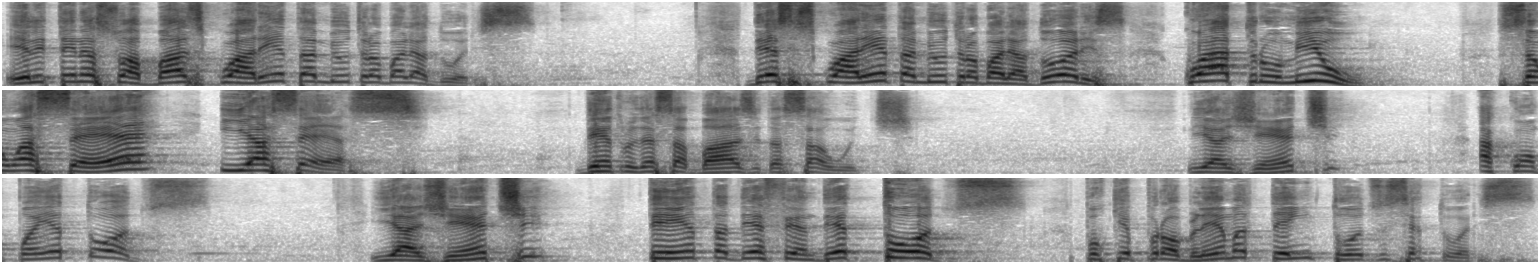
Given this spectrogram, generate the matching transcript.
Ele tem na sua base 40 mil trabalhadores. Desses 40 mil trabalhadores, 4 mil são ACE e ACS, dentro dessa base da saúde. E a gente acompanha todos. E a gente tenta defender todos, porque problema tem em todos os setores.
